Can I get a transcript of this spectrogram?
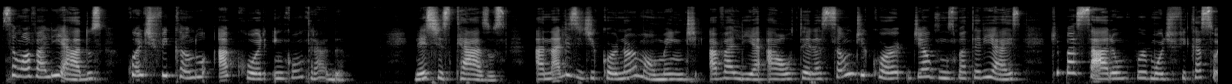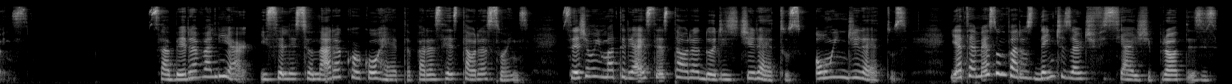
são avaliados quantificando a cor encontrada. Nestes casos, a análise de cor normalmente avalia a alteração de cor de alguns materiais que passaram por modificações. Saber avaliar e selecionar a cor correta para as restaurações, sejam em materiais restauradores diretos ou indiretos, e até mesmo para os dentes artificiais de próteses,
